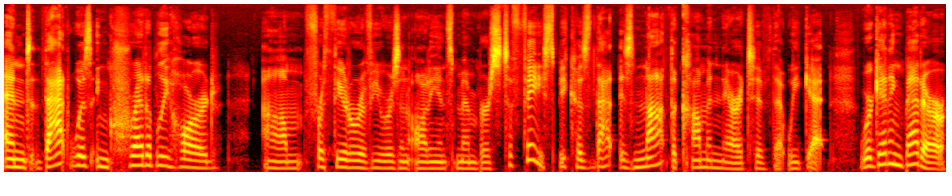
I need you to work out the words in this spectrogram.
And that was incredibly hard um, for theater reviewers and audience members to face because that is not the common narrative that we get. We're getting better.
